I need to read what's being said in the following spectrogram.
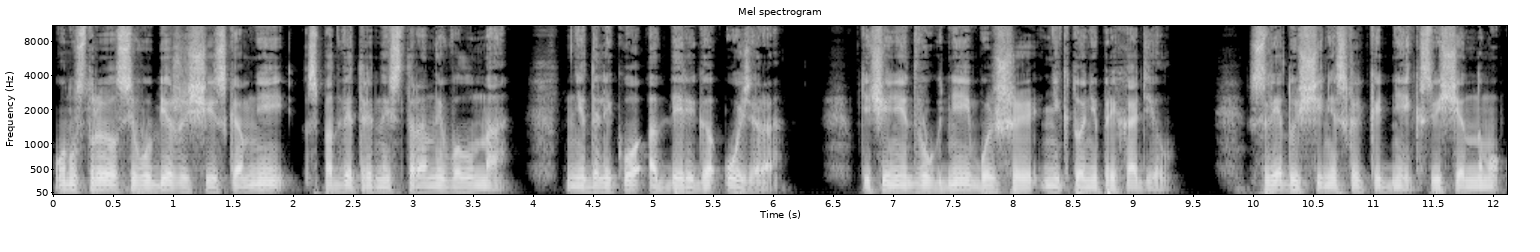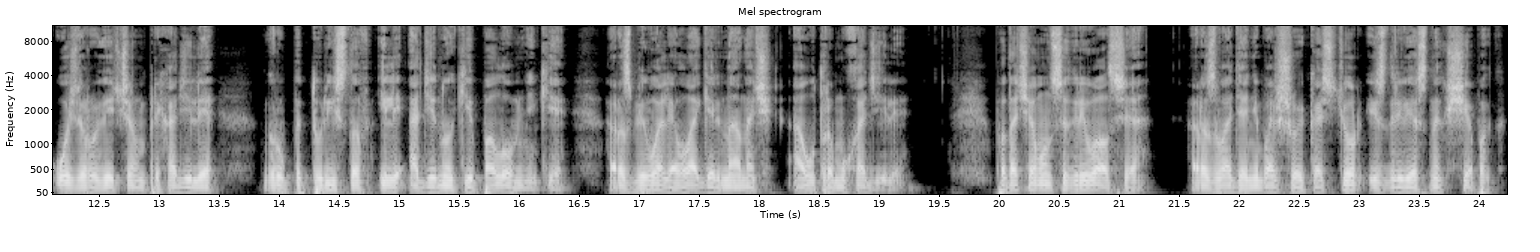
Он устроился в убежище из камней с подветренной стороны валуна, недалеко от берега озера. В течение двух дней больше никто не приходил. Следующие несколько дней к священному озеру вечером приходили группы туристов или одинокие паломники, разбивали лагерь на ночь, а утром уходили. По ночам он согревался, разводя небольшой костер из древесных щепок,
